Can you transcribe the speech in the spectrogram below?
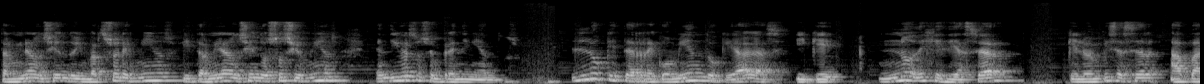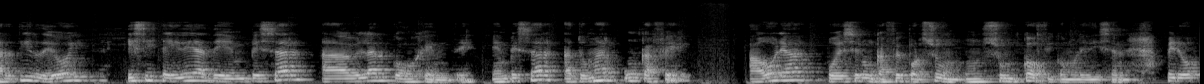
terminaron siendo inversores míos y terminaron siendo socios míos en diversos emprendimientos. Lo que te recomiendo que hagas y que no dejes de hacer, que lo empieces a hacer a partir de hoy, es esta idea de empezar a hablar con gente, empezar a tomar un café, Ahora puede ser un café por Zoom, un Zoom Coffee como le dicen, pero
